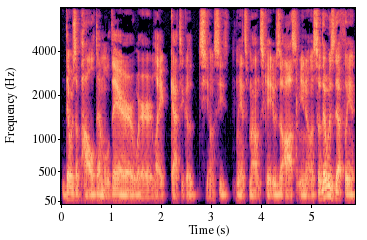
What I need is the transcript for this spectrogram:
there was a Powell demo there where like got to go you know see Lance Mountain skate. It was awesome, you know. So there was definitely a,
